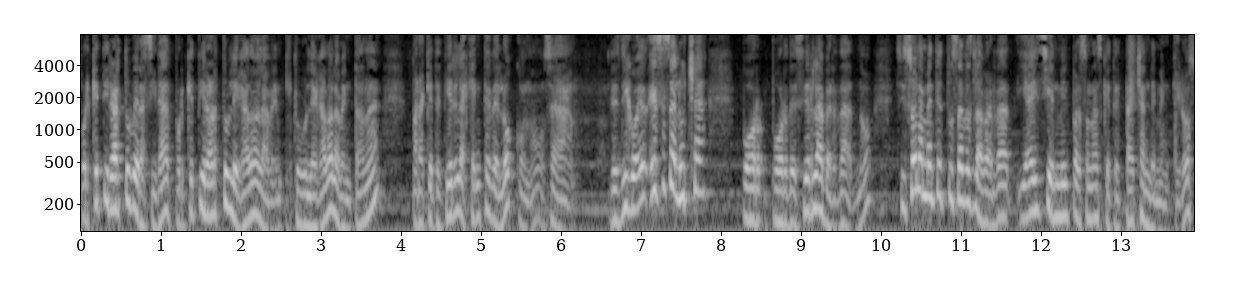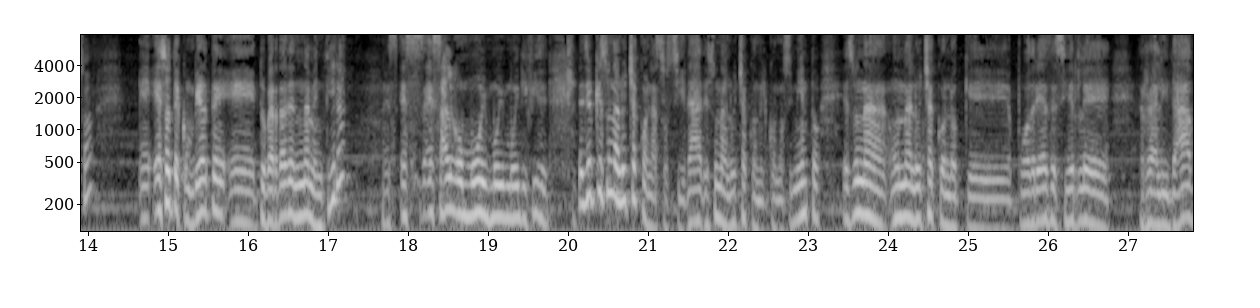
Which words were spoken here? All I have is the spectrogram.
¿Por qué tirar tu veracidad? ¿Por qué tirar tu legado a la, tu legado a la ventana para que te tire la gente de loco, ¿no? O sea, les digo, es, es esa lucha por, por decir la verdad, ¿no? Si solamente tú sabes la verdad y hay cien mil personas que te tachan de mentiroso, eh, eso te convierte eh, tu verdad en una mentira. Es, es, es, algo muy, muy, muy difícil. Les digo que es una lucha con la sociedad, es una lucha con el conocimiento, es una, una lucha con lo que podrías decirle realidad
